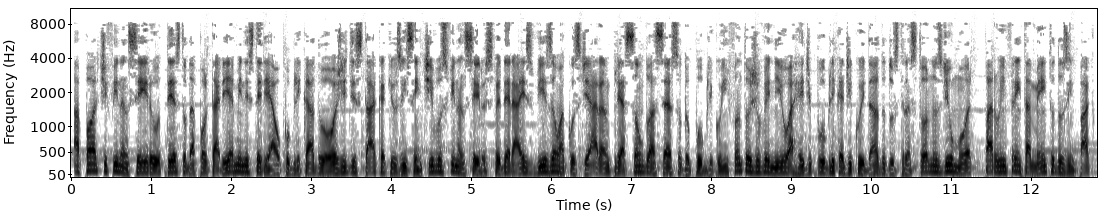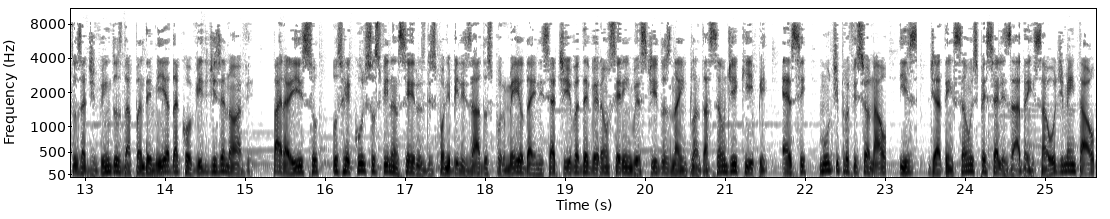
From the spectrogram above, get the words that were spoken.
Aporte financeiro O texto da portaria ministerial publicado hoje destaca que os incentivos financeiros federais visam a custear a ampliação do acesso do público infanto-juvenil à rede pública de cuidado dos transtornos de humor, para o enfrentamento dos impactos advindos da pandemia da Covid-19. Para isso, os recursos financeiros disponibilizados por meio da iniciativa deverão ser investidos na implantação de equipe, S, multiprofissional, IS, de atenção especializada em saúde mental,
